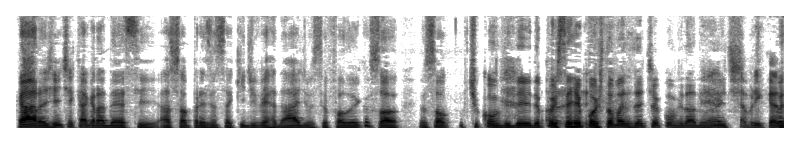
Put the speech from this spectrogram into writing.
Cara, a gente é que agradece a sua presença aqui de verdade. Você falou aí que eu só, eu só te convidei, depois você repostou, mas eu já tinha convidado antes. É brincadeira.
